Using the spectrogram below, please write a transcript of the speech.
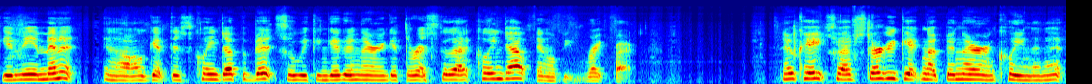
give me a minute and I'll get this cleaned up a bit so we can get in there and get the rest of that cleaned out and I'll be right back. Okay, so I've started getting up in there and cleaning it.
